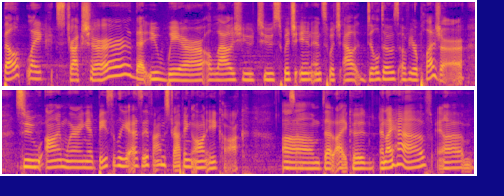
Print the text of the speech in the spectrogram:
belt like structure that you wear allows you to switch in and switch out dildos of your pleasure. So I'm wearing it basically as if I'm strapping on a cock um, that I could, and I have. Um,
